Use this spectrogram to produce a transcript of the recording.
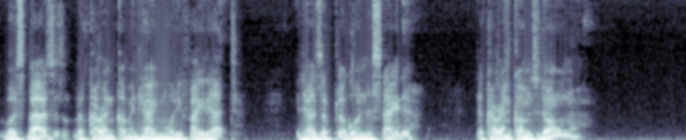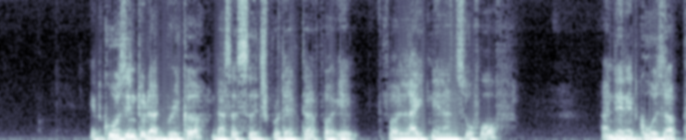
bus bars. The current coming here I modify that. It has a plug on the side. The current comes down. It goes into that breaker. That's a surge protector for it for lightning and so forth. And then it goes up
